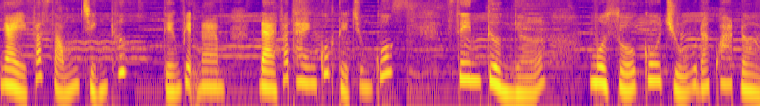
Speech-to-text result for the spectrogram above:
ngày phát sóng chính thức tiếng Việt Nam, Đài Phát thanh Quốc tế Trung Quốc xin tưởng nhớ một số cô chú đã qua đời.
